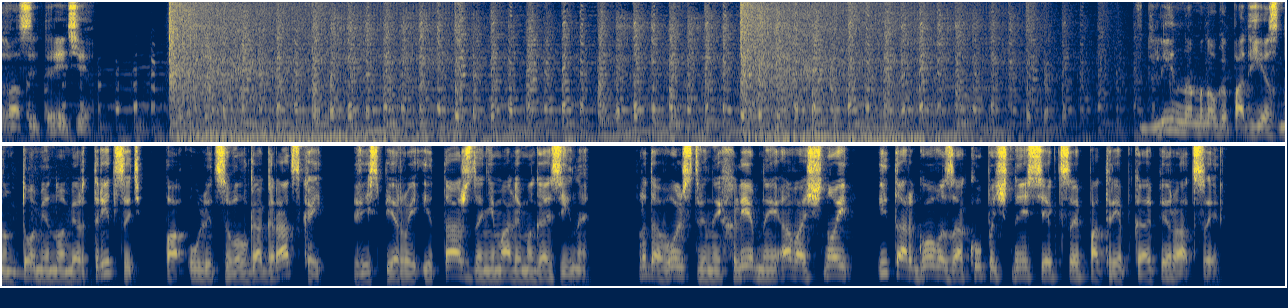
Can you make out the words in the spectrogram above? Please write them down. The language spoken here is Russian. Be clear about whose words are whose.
Speaker 1: Глава 23. В длинном многоподъездном доме номер 30 по улице Волгоградской весь первый этаж занимали магазины. Продовольственный, хлебный, овощной и торгово-закупочная секция потребкооперации.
